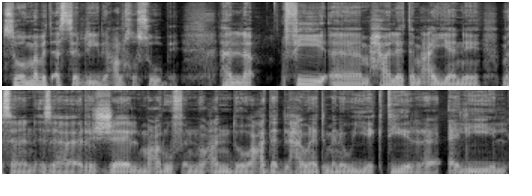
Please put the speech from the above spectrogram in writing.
so ما بتأثر really على الخصوبة. هلأ في حالات معينة مثلا إذا الرجال معروف أنه عنده عدد الحيوانات المنوية كتير قليل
